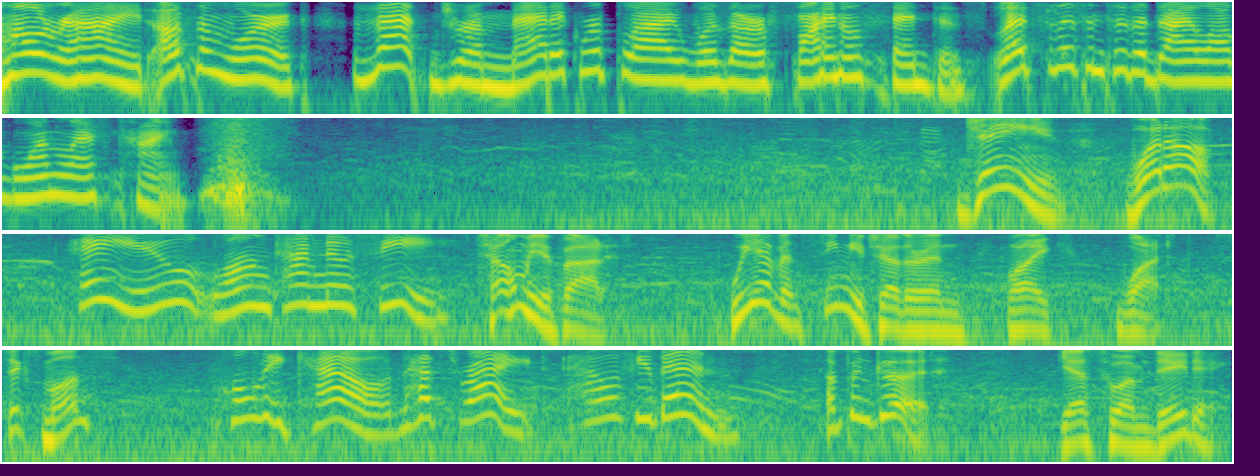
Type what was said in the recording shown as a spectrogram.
All right, awesome work. That dramatic reply was our final sentence. Let's listen to the dialogue one last time. Jane, what up? Hey, you. Long time no see. Tell me about it. We haven't seen each other in, like, what, six months? Holy cow, that's right. How have you been? I've been good. Guess who I'm dating?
